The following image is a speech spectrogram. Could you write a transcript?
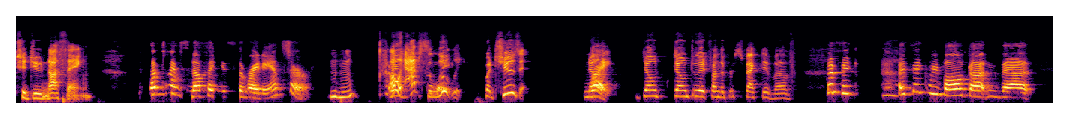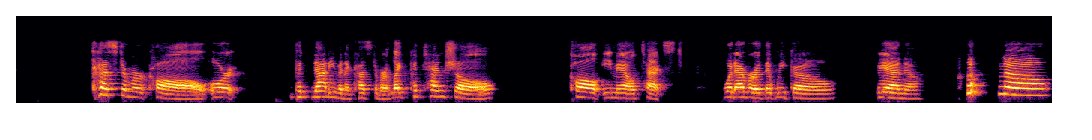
to do nothing. Sometimes nothing is the right answer. Mm-hmm. Oh absolutely. But choose it. No right don't don't do it from the perspective of I think I think we've all gotten that customer call or but not even a customer, like potential call, email, text, whatever that we go, yeah, no. no,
